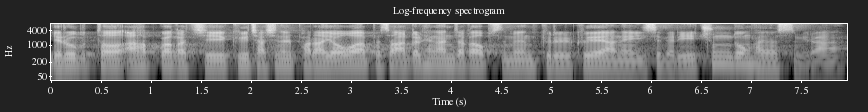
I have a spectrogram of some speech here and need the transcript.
예로부터 아합과 같이 그 자신을 팔아 여호와 앞에서 악을 행한 자가 없음은 그를 그의 아내 이세벨이 충동하였음이라.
